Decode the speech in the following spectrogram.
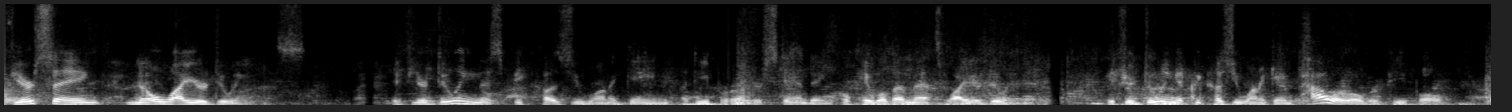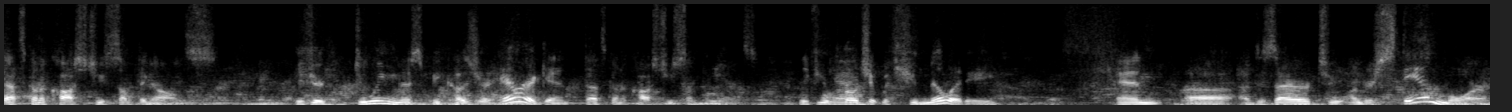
if you're saying know why you're doing this. If you're doing this because you want to gain a deeper understanding, okay, well then that's why you're doing it. If you're doing it because you want to gain power over people, that's going to cost you something else. If you're doing this because you're arrogant, that's going to cost you something else. If you approach yeah. it with humility and uh, a desire to understand more,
